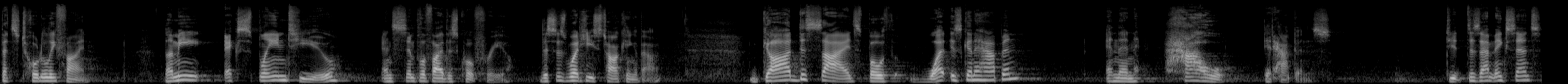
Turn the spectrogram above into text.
that's totally fine. Let me explain to you and simplify this quote for you. This is what he's talking about. God decides both what is going to happen and then how it happens. Does that make sense?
